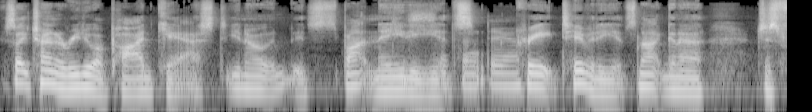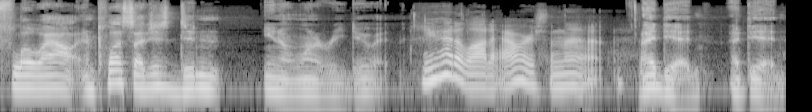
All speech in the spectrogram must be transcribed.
It's like trying to redo a podcast. You know, it's spontaneity, it's creativity. It's not gonna just flow out. And plus, I just didn't, you know, want to redo it. You had a lot of hours in that. I did. I did.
